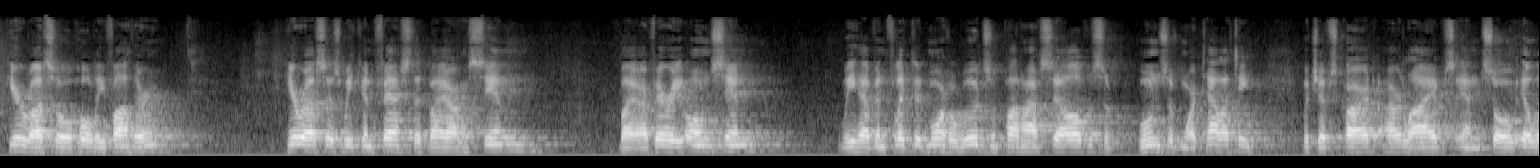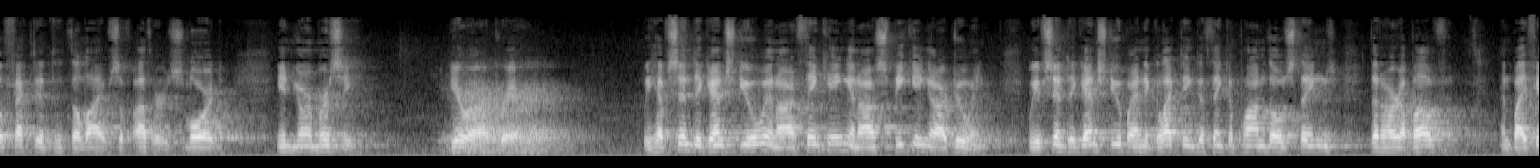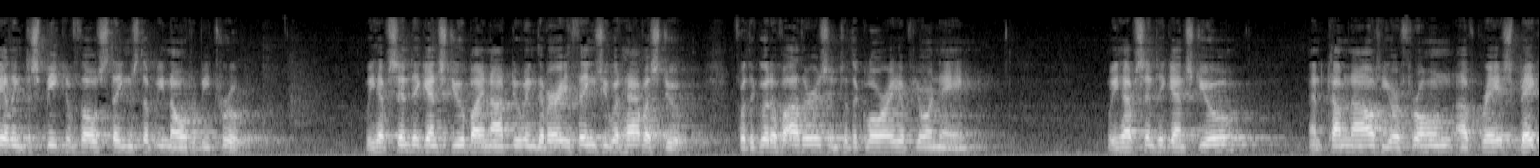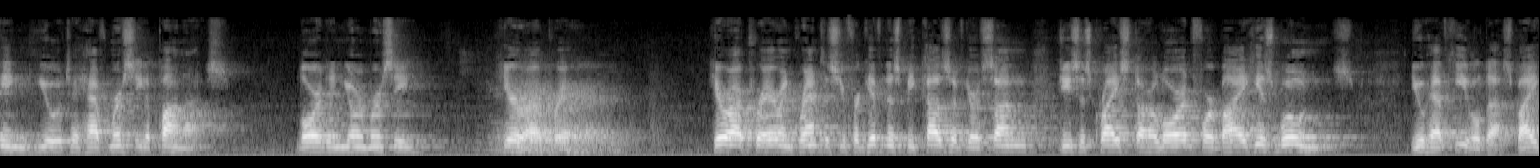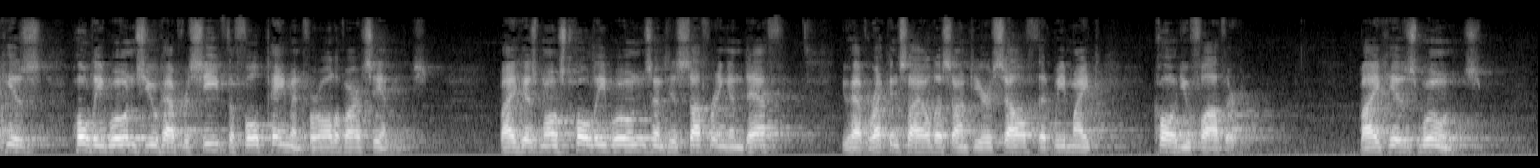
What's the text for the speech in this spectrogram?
Hear us, O Holy Father. Hear us as we confess that by our sin, by our very own sin, we have inflicted mortal wounds upon ourselves, wounds of mortality, which have scarred our lives and so ill affected the lives of others. Lord, in your mercy, hear our prayer. We have sinned against you in our thinking, in our speaking, our doing. We have sinned against you by neglecting to think upon those things that are above, and by failing to speak of those things that we know to be true. We have sinned against you by not doing the very things you would have us do for the good of others and to the glory of your name. We have sinned against you and come now to your throne of grace, begging you to have mercy upon us. Lord, in your mercy, hear our prayer. Hear our prayer and grant us your forgiveness because of your Son, Jesus Christ our Lord, for by his wounds you have healed us. By his holy wounds you have received the full payment for all of our sins. By his most holy wounds and his suffering and death, you have reconciled us unto yourself that we might call you Father. By his wounds,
